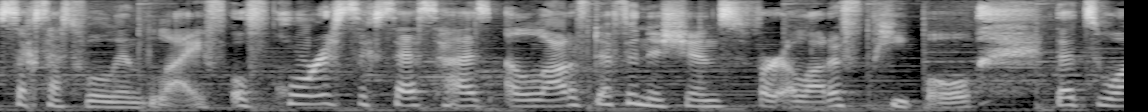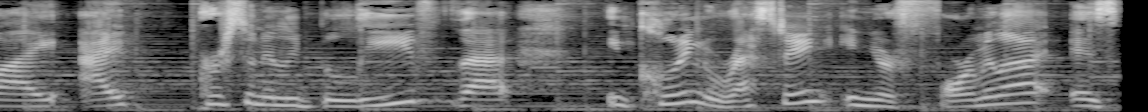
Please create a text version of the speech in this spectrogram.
successful in life. Of course, success has a lot of definitions for a lot of people. That's why I personally believe that including resting in your formula is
